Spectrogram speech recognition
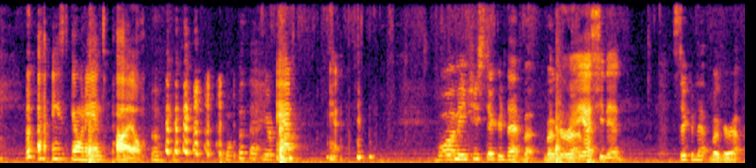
He's going in Anne's pile. Okay. We'll put that in your Anne? pile. Yeah. Boy, I mean, she stickered that bu- bugger up. Yes, she did. Stickered that bugger up.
